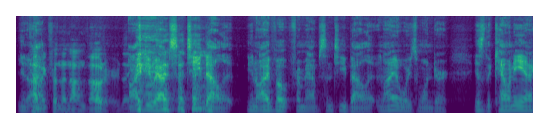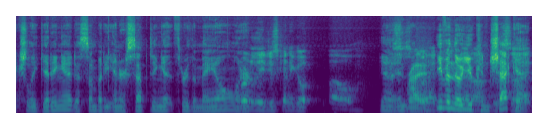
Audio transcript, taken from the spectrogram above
you know, coming I- from the non-voter, like, I do absentee ballot. You know, I vote from absentee ballot, and I always wonder: is the county actually getting it? Is somebody intercepting it through the mail? Or Or do they just kind of go, "Oh, Yeah, and Right. even though you can check it,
